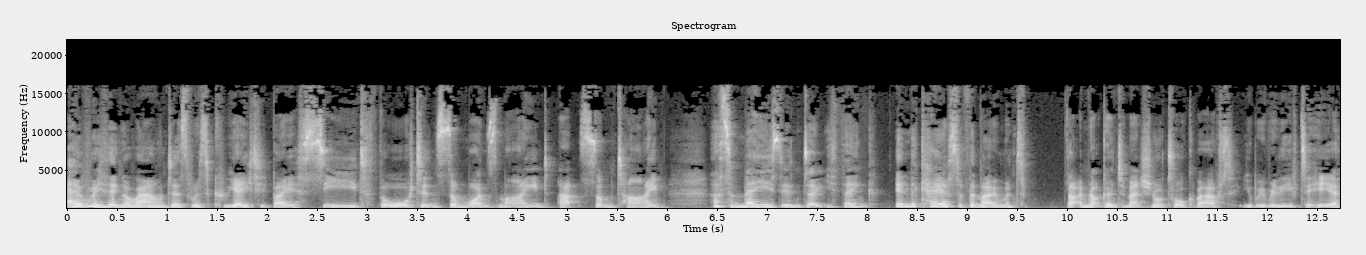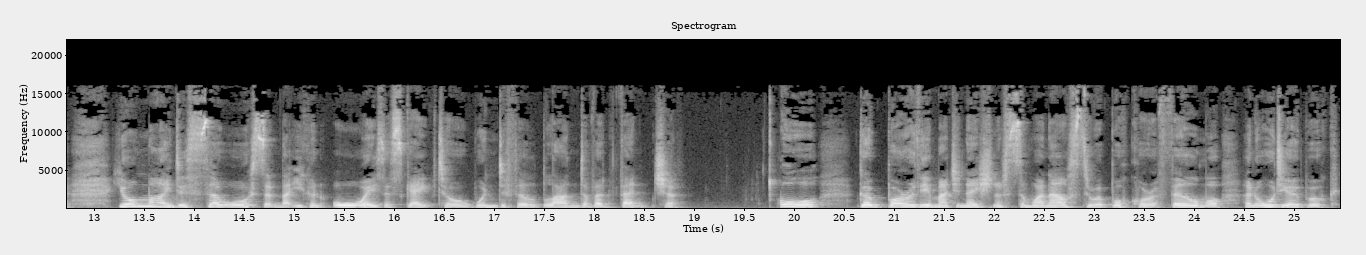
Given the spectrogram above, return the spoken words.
Everything around us was created by a seed thought in someone's mind at some time. That's amazing, don't you think? In the chaos of the moment, that I'm not going to mention or talk about, you'll be relieved to hear. Your mind is so awesome that you can always escape to a wonderful land of adventure. Or go borrow the imagination of someone else through a book or a film or an audiobook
